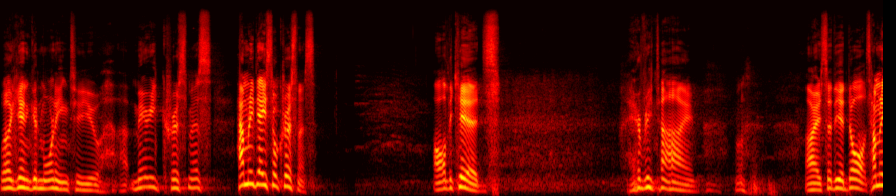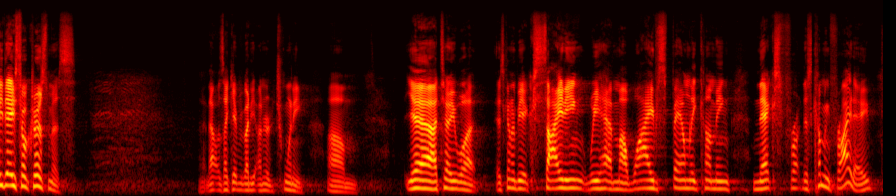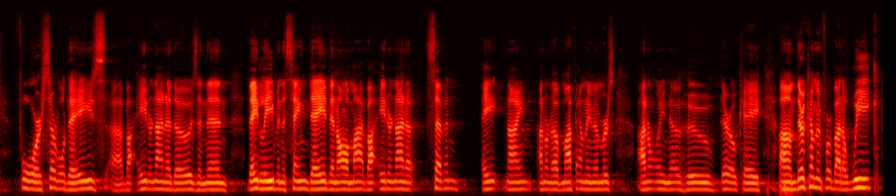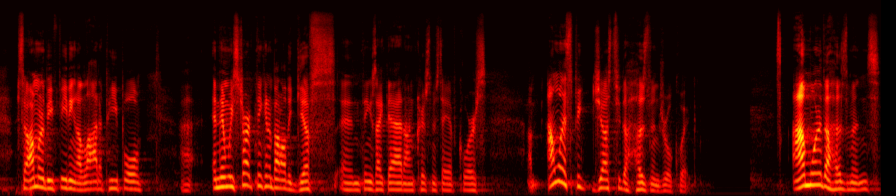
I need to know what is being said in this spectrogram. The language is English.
Well, again, good morning to you. Uh, Merry Christmas. How many days till Christmas? All the kids. Every time. All right, so the adults. How many days till Christmas? That was like everybody under 20. Um, yeah, I tell you what, it's going to be exciting. We have my wife's family coming next fr- this coming Friday for several days, uh, about eight or nine of those, and then they leave in the same day. Then all of my, about eight or nine, uh, seven, eight, nine, I don't know, of my family members, I don't really know who, they're okay. Um, they're coming for about a week, so I'm to be feeding a lot of people. Uh, and then we start thinking about all the gifts and things like that on Christmas Day, of course. Um, I want to speak just to the husbands real quick. I'm one of the husbands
